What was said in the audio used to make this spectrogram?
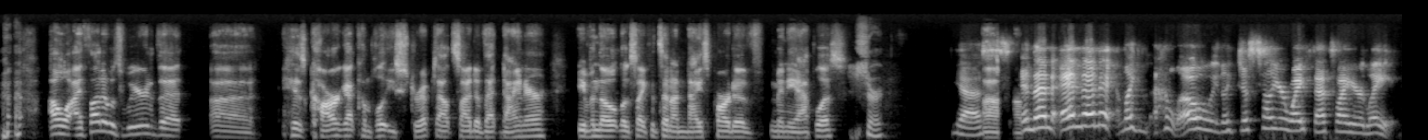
oh, I thought it was weird that uh, his car got completely stripped outside of that diner, even though it looks like it's in a nice part of Minneapolis. Sure. Yes. Uh, and then and then it, like hello, like just tell your wife that's why you're late.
